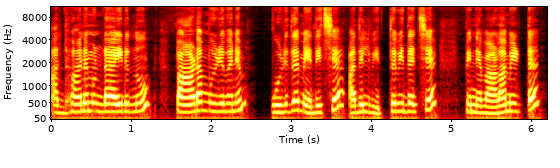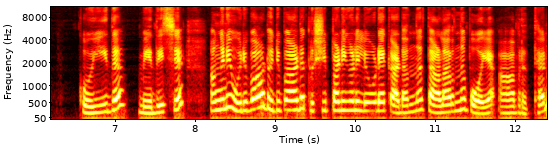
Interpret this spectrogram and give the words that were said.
അധ്വാനമുണ്ടായിരുന്നു. പാടം മുഴുവനും ഉഴുത് മെതിച്ച് അതിൽ വിത്ത് വിതച്ച് പിന്നെ വളമിട്ട് കൊയ്ത് മെതിച്ച് അങ്ങനെ ഒരുപാട് ഒരുപാട് കൃഷിപ്പണികളിലൂടെ കടന്ന് തളർന്നു പോയ ആ വൃദ്ധൻ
